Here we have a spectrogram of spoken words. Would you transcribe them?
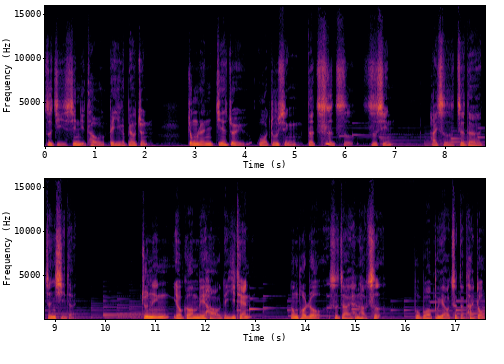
自己心里头的一个标准。众人皆醉我独醒的赤子之心，还是值得珍惜的。祝您有个美好的一天。东坡肉实在很好吃，不过不要吃得太多。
